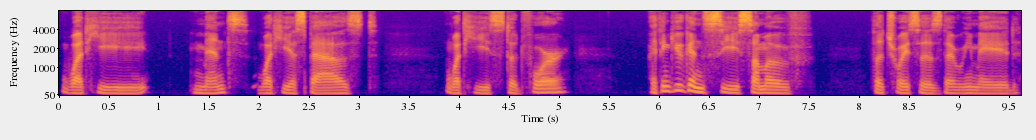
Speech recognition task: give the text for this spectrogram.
what he meant, what he espoused, what he stood for. I think you can see some of the choices that we made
